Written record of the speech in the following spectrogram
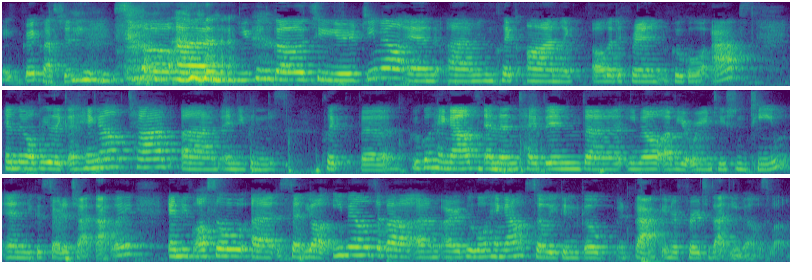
Okay, great question. so um, you can go to your Gmail and um, you can click on like all the different Google apps, and there will be like a Hangout tab, um, and you can just click the Google Hangouts and then type in the email of your orientation team, and you can start a chat that way. And we've also uh, sent you all emails about um, our Google Hangouts, so you can go back and refer to that email as well.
